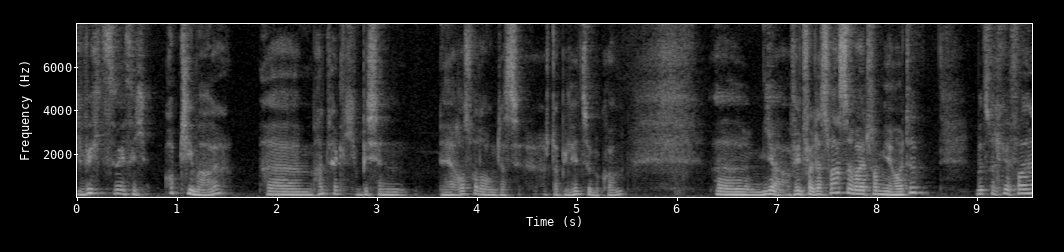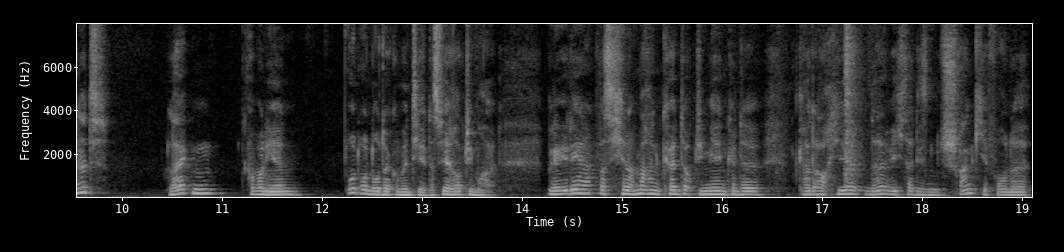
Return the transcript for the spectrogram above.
gewichtsmäßig optimal, ähm, handwerklich ein bisschen eine Herausforderung, das stabil hinzubekommen. Ähm, ja, auf jeden Fall, das war es soweit von mir heute. Wenn es euch gefallen hat, liken, abonnieren und unten drunter kommentieren. Das wäre optimal. Wenn ihr Ideen habt, was ich hier noch machen könnte, optimieren könnte, gerade auch hier, ne, wie ich da diesen Schrank hier vorne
